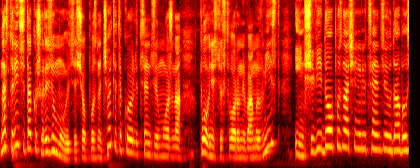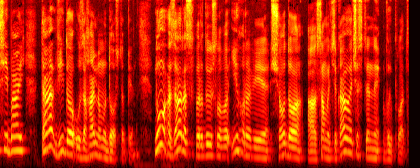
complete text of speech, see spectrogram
На сторінці також резюмується, що позначати такою ліцензією можна повністю створений вами вміст, інші відео, позначені ліцензією WC та відео у загальному доступі. Ну а зараз передаю слово Ігорові щодо а, саме цікавої частини виплат.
